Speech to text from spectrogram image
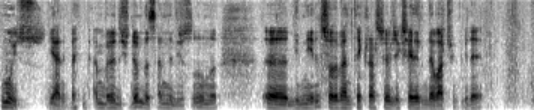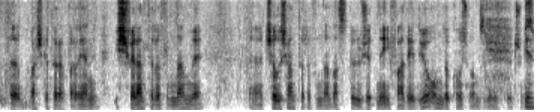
Muyuz? Yani ben, ben böyle düşünüyorum da sen ne diyorsun onu e, dinleyelim. Sonra ben tekrar söyleyecek şeylerim de var çünkü bir de e, başka taraflar yani işveren tarafından ve çalışan tarafından asgari ücret ne ifade ediyor onu da konuşmamız gerekiyor çünkü. Biz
